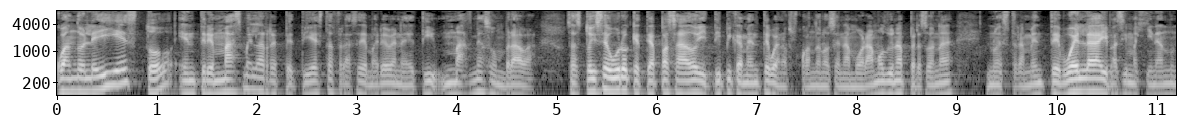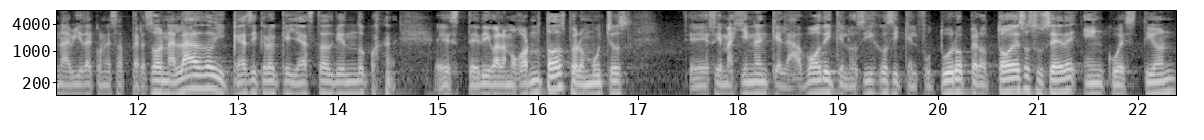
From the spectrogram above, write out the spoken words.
Cuando leí esto, entre más me la repetía esta frase de Mario Benedetti, más me asombraba. O sea, estoy seguro que te ha pasado y típicamente, bueno, pues cuando nos enamoramos de una persona, nuestra mente vuela y vas imaginando una vida con esa persona al lado y casi creo que ya estás viendo, este, digo, a lo mejor no todos, pero muchos eh, se imaginan que la boda y que los hijos y que el futuro, pero todo eso sucede en cuestión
